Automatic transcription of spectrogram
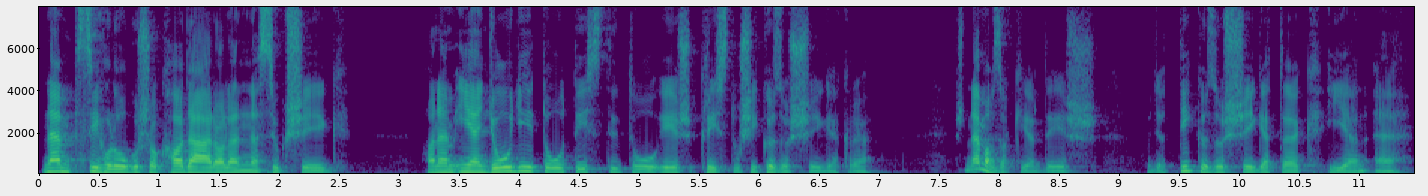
Nem pszichológusok hadára lenne szükség, hanem ilyen gyógyító, tisztító és krisztusi közösségekre. És nem az a kérdés, hogy a ti közösségetek ilyen-e,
